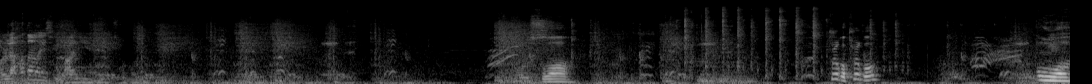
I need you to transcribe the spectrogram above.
원래 하단 의식 많이 저분. 오씨. 와 풀고 풀고 우와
